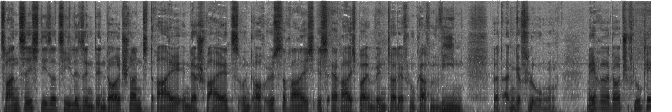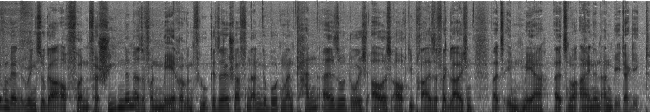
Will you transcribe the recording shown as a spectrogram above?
20 dieser Ziele sind in Deutschland, drei in der Schweiz und auch Österreich ist erreichbar im Winter. Der Flughafen Wien wird angeflogen. Mehrere deutsche Flughäfen werden übrigens sogar auch von verschiedenen, also von mehreren Fluggesellschaften angeboten. Man kann also durchaus auch die Preise vergleichen, weil es eben mehr als nur einen Anbieter gibt.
